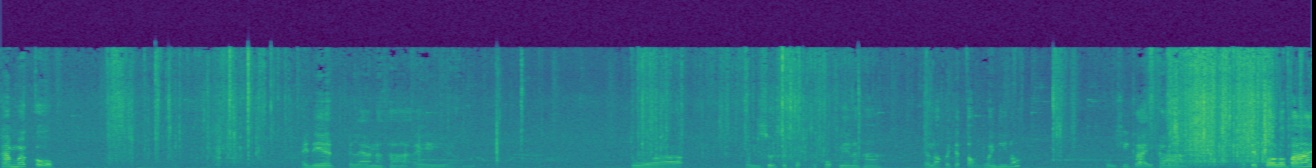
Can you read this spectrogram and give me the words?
ค่ะเมื่อกบไอเนี่ยไปแล้วนะคะไอเอิ่ม ตัวปุ๋ยสูตรสิบหกสิบหกเนี่ยนะคะ แล้วเราก็จะต่อด้วยนี่เนาะปุ๋ยขี้ไก่ค่ะแล้วจะ follow by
